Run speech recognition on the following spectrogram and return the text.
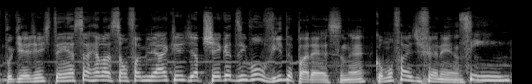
porque a gente tem essa relação familiar que a gente já chega desenvolvida, parece, né? Como faz diferença? Sim.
